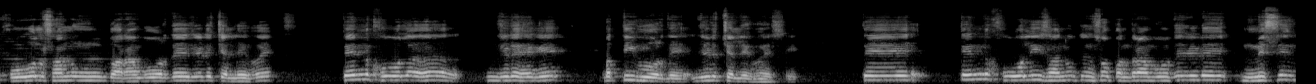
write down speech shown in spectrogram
ਖੋਲ ਸਾਨੂੰ 12 ਬੋਰ ਦੇ ਜਿਹੜੇ ਚੱਲੇ ਹੋਏ, ਤਿੰਨ ਖੋਲ ਜਿਹੜੇ ਹੈਗੇ 32 ਬੋਰ ਦੇ ਜਿਹੜੇ ਚੱਲੇ ਹੋਏ ਸੀ। ਤੇ ਤਿੰਨ ਖੋਲ ਹੀ ਸਾਨੂੰ 315 ਬੋਰ ਦੇ ਜਿਹੜੇ ਮਿਸਿੰਗ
